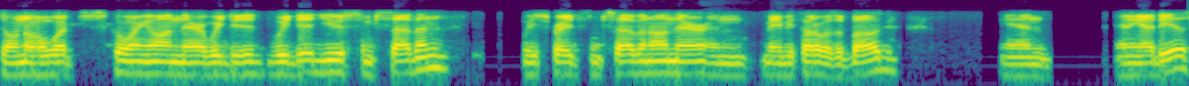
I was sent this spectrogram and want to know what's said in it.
Don't know what's going on there. We did we did use some Sevin. We sprayed some Sevin on there, and maybe thought it was a bug. And any ideas?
